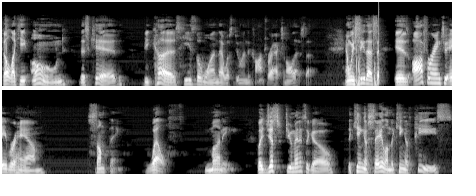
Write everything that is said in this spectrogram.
felt like he owned this kid because he's the one that was doing the contracts and all that stuff. And we see that is offering to Abraham something, wealth, money. But just a few minutes ago, the king of Salem, the king of peace,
